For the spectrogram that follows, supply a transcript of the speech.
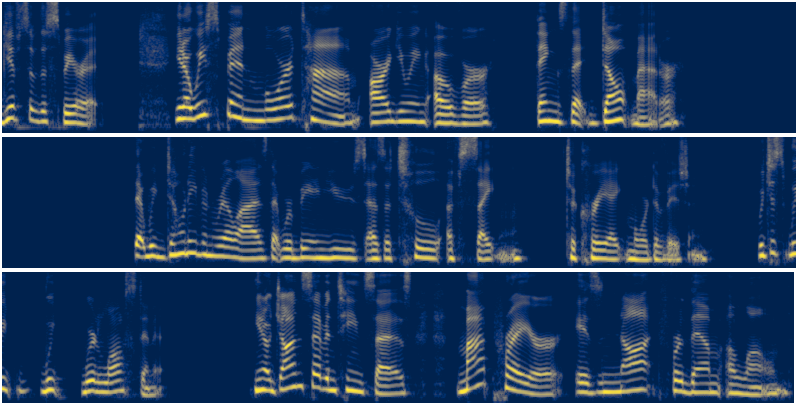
gifts of the Spirit. You know, we spend more time arguing over things that don't matter that we don't even realize that we're being used as a tool of Satan to create more division. We just we we we're lost in it. You know, John 17 says, "My prayer is not for them alone,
